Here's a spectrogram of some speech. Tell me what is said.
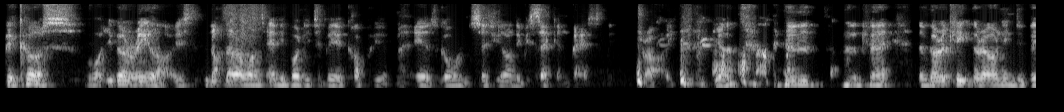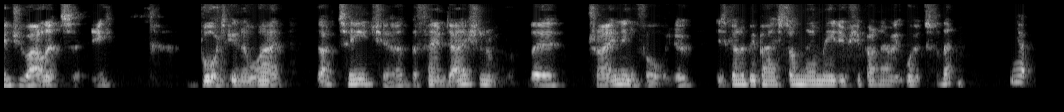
Because what you've got to realise, not that I want anybody to be a copy of me. Here's Gordon says you'll only be second best. Try, yeah. okay, they've got to keep their own individuality but in a way, that teacher, the foundation of their training for you is going to be based on their mediumship and how it works for them. Yep.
